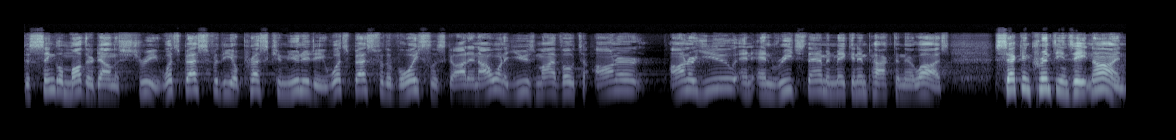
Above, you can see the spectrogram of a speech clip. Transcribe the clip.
the single mother down the street? What's best for the oppressed community? What's best for the voiceless, God? And I want to use my vote to honor, honor you and, and reach them and make an impact in their lives. Second Corinthians 8 9.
